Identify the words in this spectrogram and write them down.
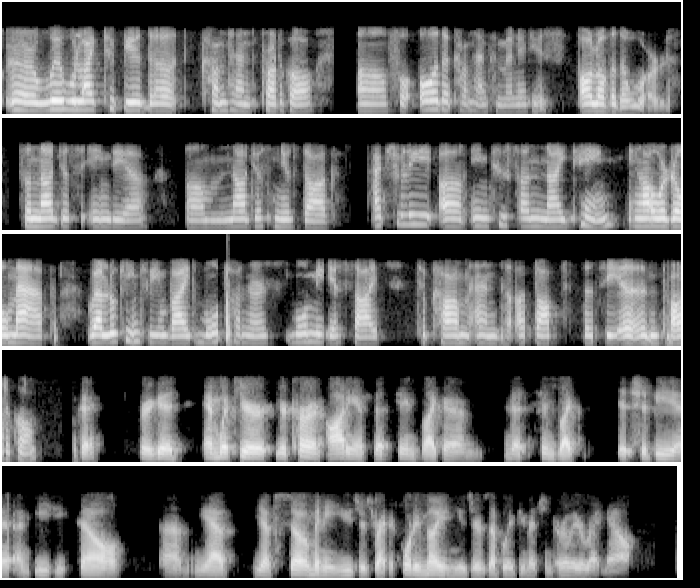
Uh, we would like to build the content protocol uh, for all the content communities all over the world. So not just India, um, not just NewsDog. Actually, uh, in 2019, in our roadmap, we are looking to invite more partners, more media sites to come and adopt the CNN protocol. Okay, very good. And with your your current audience, that seems like um that seems like it should be a, an easy sell. Um, you have you have so many users, right? 40 million users, I believe you mentioned earlier, right now.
